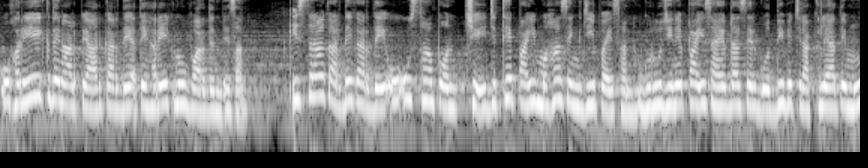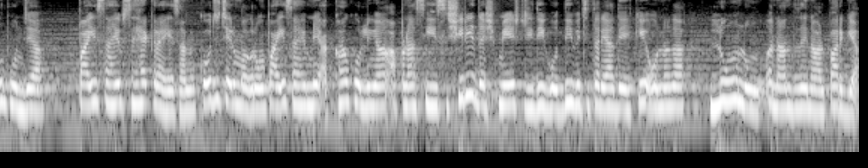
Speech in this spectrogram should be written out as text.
ਉਹ ਹਰੇਕ ਦੇ ਨਾਲ ਪਿਆਰ ਕਰਦੇ ਅਤੇ ਹਰੇਕ ਨੂੰ ਵਰ ਦਿੰਦੇ ਸਨ। ਇਸ ਤਰ੍ਹਾਂ ਕਰਦੇ ਕਰਦੇ ਉਹ ਉਸ ਥਾਂ ਪਹੁੰਚੇ ਜਿੱਥੇ ਭਾਈ ਮਹਾ ਸਿੰਘ ਜੀ ਪਏ ਸਨ। ਗੁਰੂ ਜੀ ਨੇ ਭਾਈ ਸਾਹਿਬ ਦਾ ਸਿਰ ਗੋਦੀ ਵਿੱਚ ਰੱਖ ਲਿਆ ਤੇ ਮੂੰਹ ਪੂੰਝਿਆ। ਭਾਈ ਸਾਹਿਬ ਸਹਿਕ ਰਹੇ ਸਨ। ਕੁਝ ਚਿਰ ਮਗਰੋਂ ਭਾਈ ਸਾਹਿਬ ਨੇ ਅੱਖਾਂ ਖੋਲੀਆਂ, ਆਪਣਾ ਸੀਸ ਸ਼੍ਰੀ ਦਸ਼ਮੇਸ਼ ਜੀ ਦੀ ਗੋਦੀ ਵਿੱਚ ਧਰਿਆ ਦੇਖ ਕੇ ਉਹਨਾਂ ਦਾ ਲੂ ਲੂ ਆਨੰਦ ਦੇ ਨਾਲ ਭਰ ਗਿਆ।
